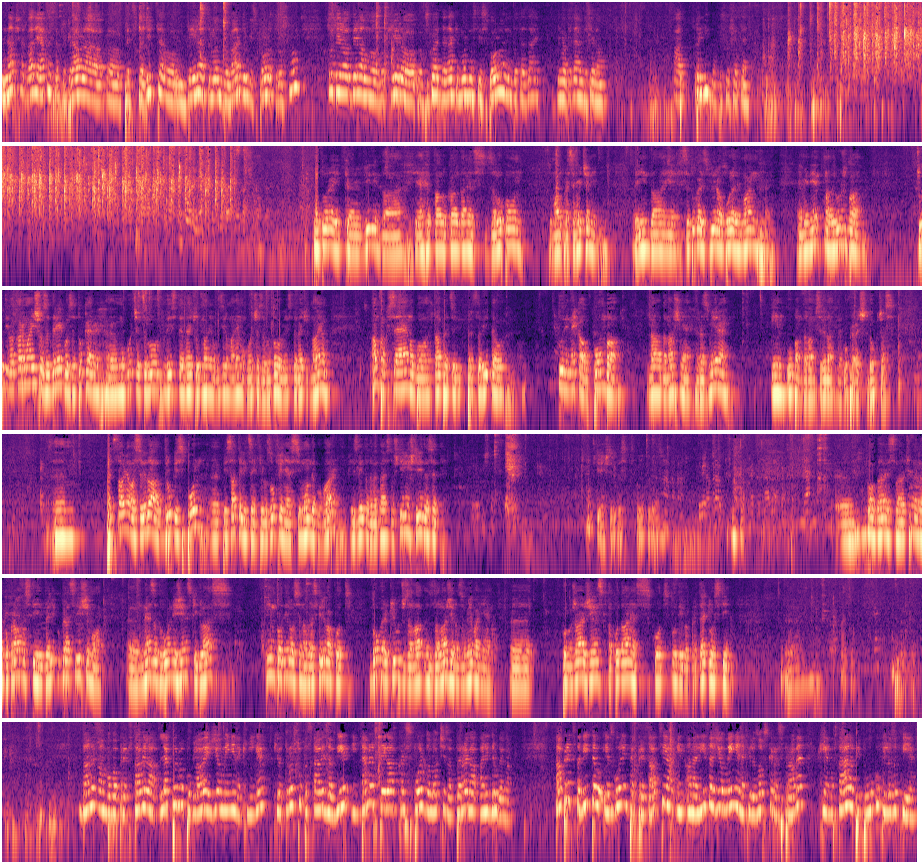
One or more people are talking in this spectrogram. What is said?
Naša dva dejaka sta pripravila uh, predstavitev dela Simon Zgovar, drugi spol otroštvo. To delo delamo v okviru vzgoja za enake možnosti spolo in boste zdaj, ima predajam besedo. Pa previdno poslušajte. No, torej, ker vidim, da je ta lokal danes zelo poln, malo presenečeni. In da je, se tukaj zbira bolj ali manj eminentna družba, čutiva kar manjšo zadrego, zato ker eh, mogoče celo veste več od naju, oziroma ne mogoče, zagotovo veste več od naju, ampak vseeno bo ta predstavitev tudi neka opomba na današnje razmere, in upam, da vam seveda ne bo preveč dolg čas. Um, predstavljava seveda drugi spol, eh, pisateljice in filozofinje Simone de Beauvoir iz leta 1944. 44, koliko je? No, danes na račune enakopravnosti veliko krat slišimo eh, nezadovoljni ženski glas in to delo se nam razkriva kot dober ključ za, la, za lažje razumevanje eh, položaja žensk tako danes, kot tudi v preteklosti. Eh, Danes vam bova predstavila le prvo poglavje že omenjene knjige, ki otroštvo postavi za vir in temelj vsega, kar spol določi za prvega ali drugega. Ta predstavitev je zgolj interpretacija in analiza že omenjene filozofske razprave, ki je nastajala pri pouku filozofije.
